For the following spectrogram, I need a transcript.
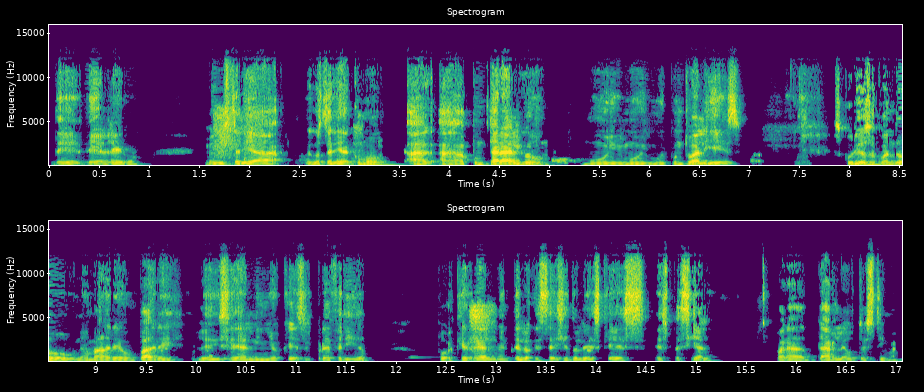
del de, ego. Me gustaría, me gustaría como apuntar algo muy, muy, muy puntual y es, es curioso cuando una madre o un padre le dice al niño que es el preferido, porque realmente lo que está diciéndole es que es especial para darle autoestima.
